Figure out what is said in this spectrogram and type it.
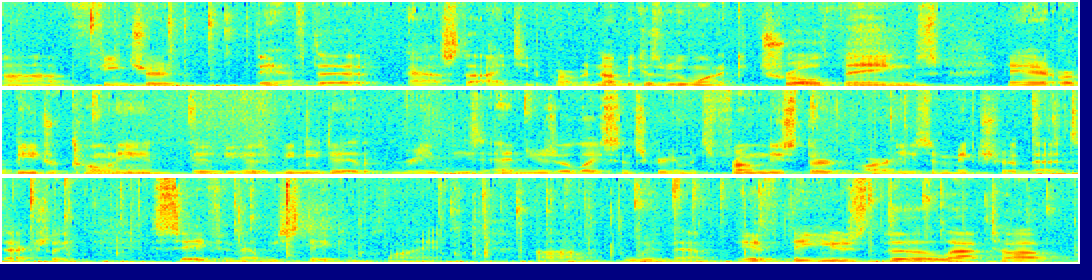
uh, feature, they have to ask the IT department. Not because we want to control things eh, or be draconian, is because we need to read these end-user license agreements from these third parties and make sure that it's actually safe and that we stay compliant um, with them. If they use the laptop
